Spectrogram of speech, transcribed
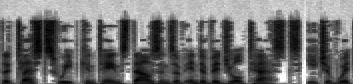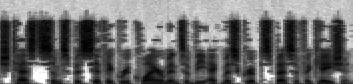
The test suite contains thousands of individual tests, each of which tests some specific requirements of the ECMAScript specification.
